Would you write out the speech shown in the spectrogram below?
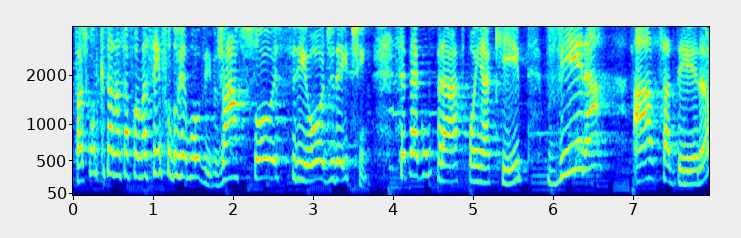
faz conta que tá nessa forma sem fundo removível. Já assou, esfriou direitinho. Você pega um prato, põe aqui, vira a assadeira,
